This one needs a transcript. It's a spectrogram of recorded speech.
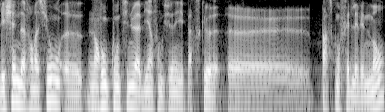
les chaînes d'information euh, vont continuer à bien fonctionner parce que euh, parce qu'on fait de l'événement,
